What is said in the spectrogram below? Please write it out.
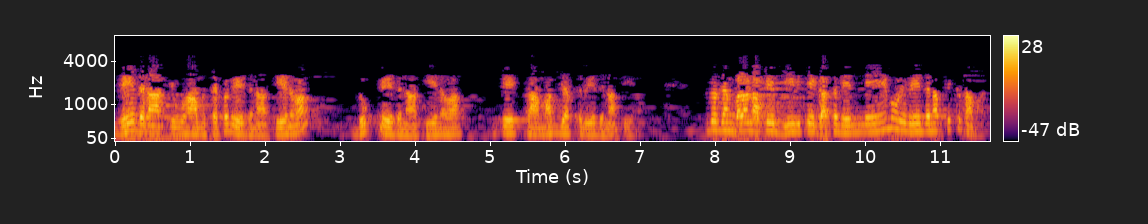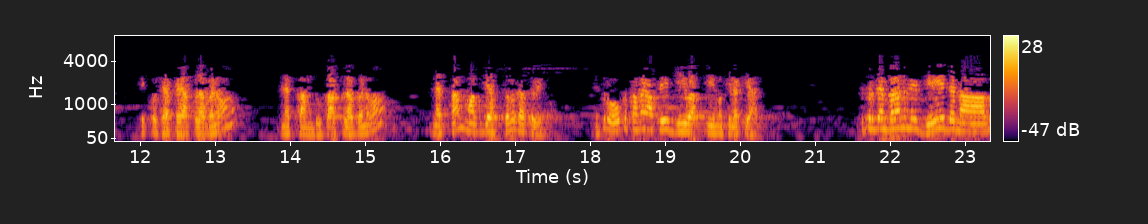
වේදනා කිව්වහම සැප වේදනා තියෙනවා, දුක් වේදනා තියෙනවා, විශේෂා මධ්‍යස්ථ වේදනා තියෙනවා. ඒක දැන් බලන්න අපේ ජීවිතේ ගත වෙන්නේම ওই වේදනත් එක්ක තමයි. එක්ක සැපයක් ලබනවා නැත්නම් දුකක් ලබනවා නැත්නම් මධ්‍යස්ථව ගත වෙනවා. ඒතර ඕක තමයි අපේ ජීවත් වීම කියලා කියන්නේ. ඒතර දැන් බලන්න මේ වේදනාව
